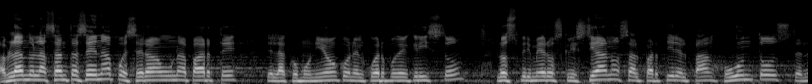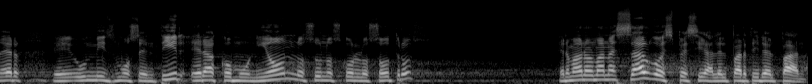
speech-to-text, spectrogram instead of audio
Hablando en la Santa Cena, pues era una parte de la comunión con el cuerpo de Cristo. Los primeros cristianos al partir el pan juntos, tener eh, un mismo sentir, era comunión los unos con los otros. Hermano, hermana, es algo especial el partir el pan.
